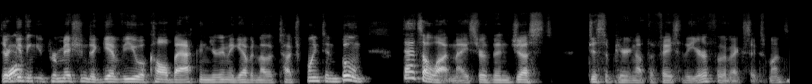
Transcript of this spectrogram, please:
they're yeah. giving you permission to give you a call back and you're going to give another touch point and boom, that's a lot nicer than just disappearing off the face of the earth for the next six months.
